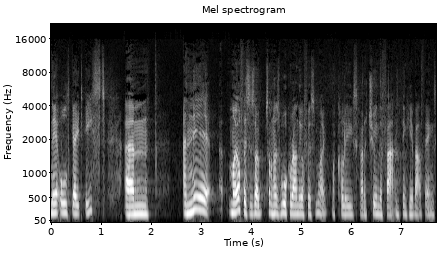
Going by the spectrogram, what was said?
near Aldgate East, um, and near my office, as I sometimes walk around the office with my, my colleagues, kind of chewing the fat and thinking about things.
